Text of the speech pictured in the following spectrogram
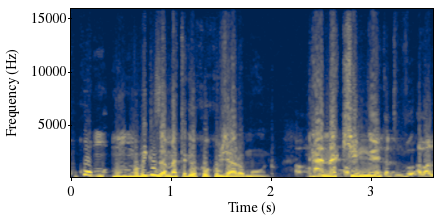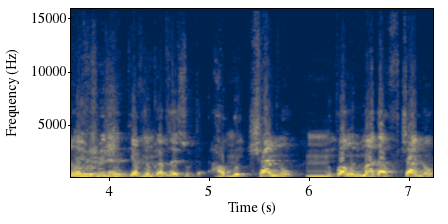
kuko mu- bigize amategeko yo kubyara umuntu nta na kimwe Reka tuvuge, abantu bakuru bene yavuze ko yavuze sultan ahubwo channel. Ni ukuvuga ngo ni channel.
